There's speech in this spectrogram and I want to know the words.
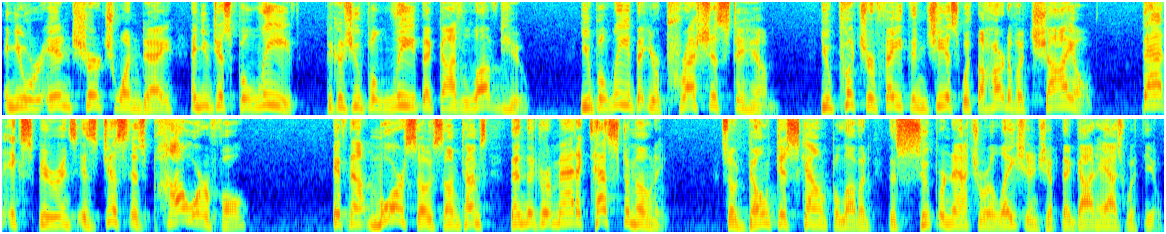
and you were in church one day and you just believed because you believe that God loved you. You believe that you're precious to Him. You put your faith in Jesus with the heart of a child. That experience is just as powerful, if not more so sometimes, than the dramatic testimony. So don't discount, beloved, the supernatural relationship that God has with you.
